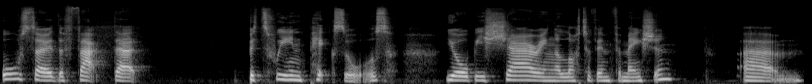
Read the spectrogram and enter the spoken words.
also the fact that between pixels, you'll be sharing a lot of information. Um,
